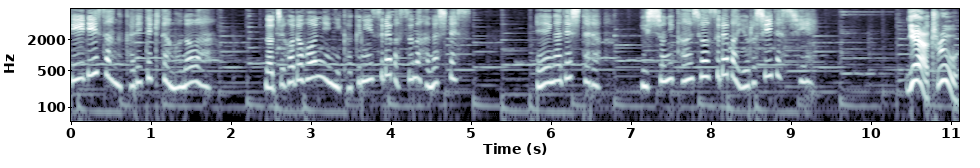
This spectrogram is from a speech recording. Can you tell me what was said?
DD さんが借りてきたものは後ほど本人に確認すれば済む話です映画でしたら一緒に鑑賞すればよろしいですし Yeah, true.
